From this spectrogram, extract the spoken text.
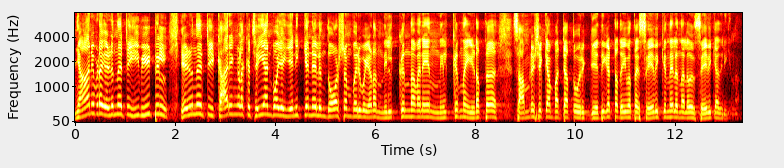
ഞാനിവിടെ എഴുന്നേറ്റ് ഈ വീട്ടിൽ എഴുന്നേറ്റ് ഈ കാര്യങ്ങളൊക്കെ ചെയ്യാൻ പോയ എനിക്കെന്നേലും ദോഷം വരുമോ എടാ നിൽക്കുന്നവനെ നിൽക്കുന്ന ഇടത്ത് സംരക്ഷിക്കാൻ പറ്റാത്ത ഒരു ഗതികെട്ട ദൈവത്തെ സേവിക്കുന്നതിലും നല്ലത് സേവിക്കാതിരിക്കുന്ന.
